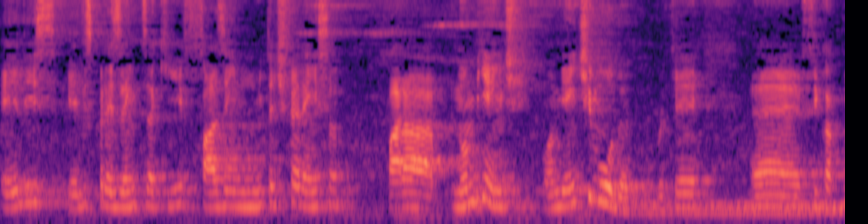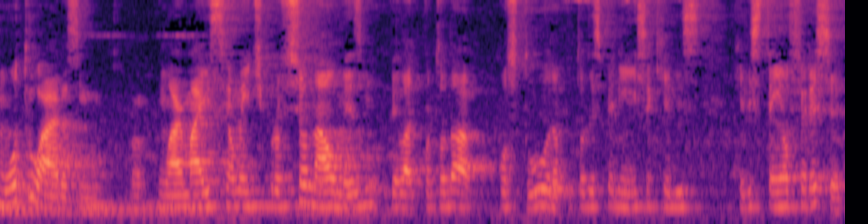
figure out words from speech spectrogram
eles eles presentes aqui fazem muita diferença para no ambiente. O ambiente muda, porque é, fica com outro ar, assim, um ar mais realmente profissional mesmo, pela, por toda a postura, por toda a experiência que eles, que eles têm a oferecer.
